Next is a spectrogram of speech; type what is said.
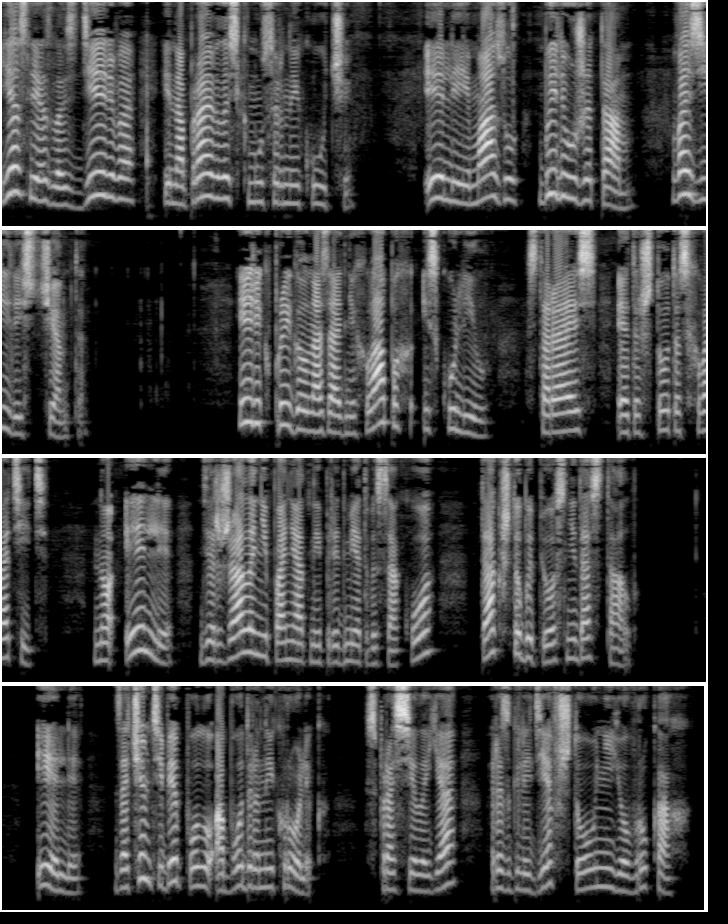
Я слезла с дерева и направилась к мусорной куче. Элли и Мазу были уже там, возились с чем-то. Эрик прыгал на задних лапах и скулил, стараясь это что-то схватить. Но Элли держала непонятный предмет высоко, так, чтобы пес не достал. «Элли, зачем тебе полуободранный кролик?» — спросила я, разглядев, что у нее в руках.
